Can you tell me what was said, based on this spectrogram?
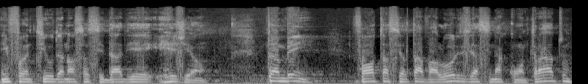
infantil da nossa cidade e região. Também falta acertar valores e assinar contrato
